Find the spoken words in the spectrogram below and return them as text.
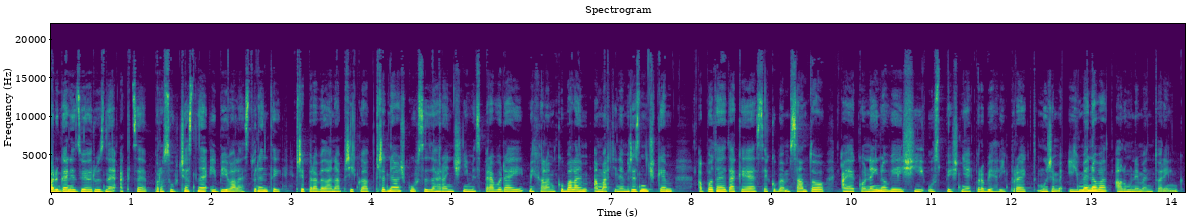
organizuje různé akce pro současné i bývalé studenty, připravila například přednášku se zahraničními zpravodaji Michalem Kubalem a Martinem Řezničkem a poté také s Jakubem Santo a jako nejnovější úspěšně proběhlý projekt můžeme jmenovat Alumni Mentoring.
